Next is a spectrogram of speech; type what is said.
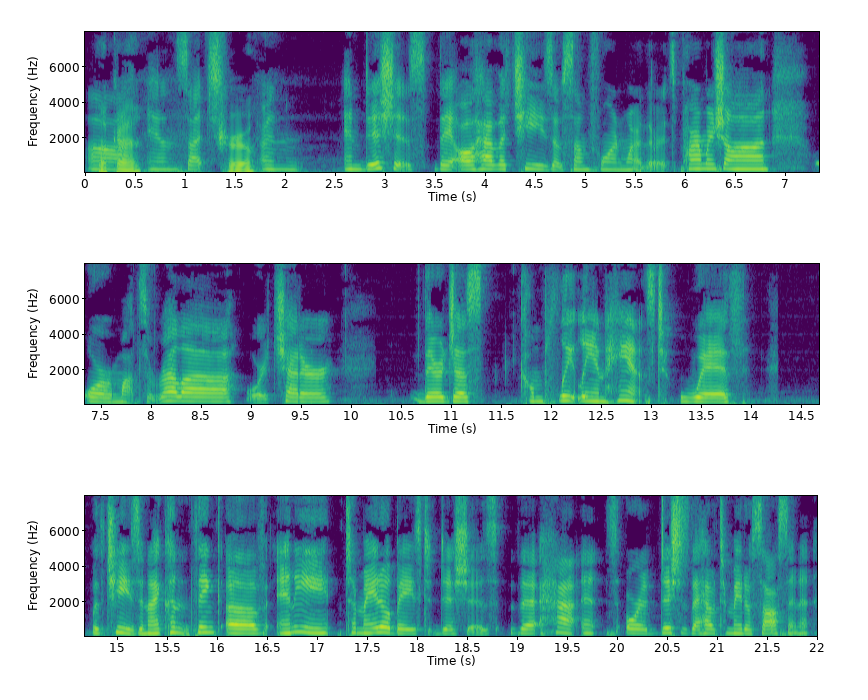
uh, Okay. and such True. and and dishes, they all have a cheese of some form, whether it's Parmesan or mozzarella or cheddar. They're just completely enhanced with with cheese, and I couldn't think of any tomato based dishes that ha or dishes that have tomato sauce in it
